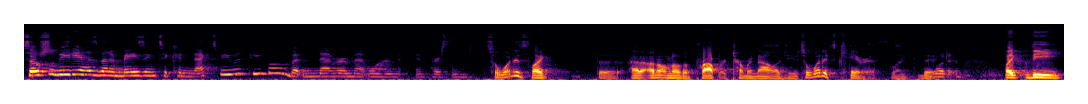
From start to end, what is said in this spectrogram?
Social media has been amazing to connect me with people, but never met one in person. So what is like the I don't know the proper terminology. So what is Kerith? Like the what is, like the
